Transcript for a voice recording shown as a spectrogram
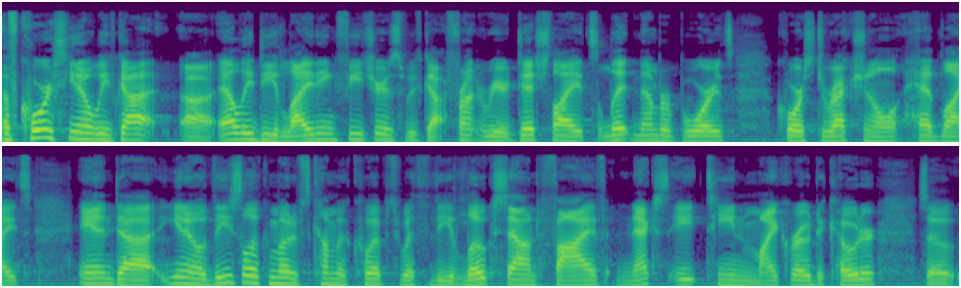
of course, you know, we've got uh, LED lighting features, we've got front and rear ditch lights, lit number boards, course, directional headlights. And, uh, you know, these locomotives come equipped with the Loksound 5 Next 18 micro decoder. So,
